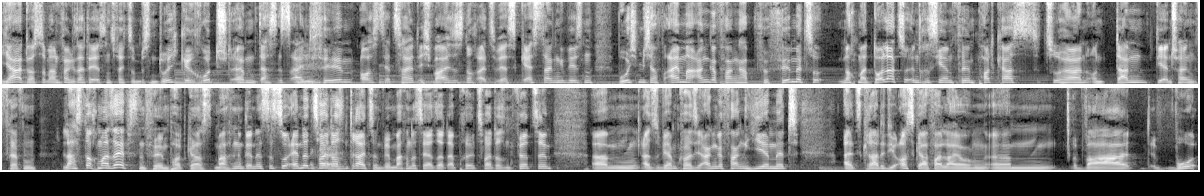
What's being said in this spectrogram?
Ja, du hast am Anfang gesagt, er ist uns vielleicht so ein bisschen durchgerutscht. Ähm, das ist ein mhm. Film aus der Zeit, ich weiß es noch, als wäre es gestern gewesen, wo ich mich auf einmal angefangen habe, für Filme zu, nochmal doller zu interessieren, Film-Podcasts zu hören und dann die Entscheidung zu treffen, lass doch mal selbst einen Film-Podcast machen, denn es ist so Ende okay. 2013. Wir machen das ja seit April 2014. Ähm, also wir haben quasi angefangen hiermit, als gerade die Oscar-Verleihung ähm, war, wo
